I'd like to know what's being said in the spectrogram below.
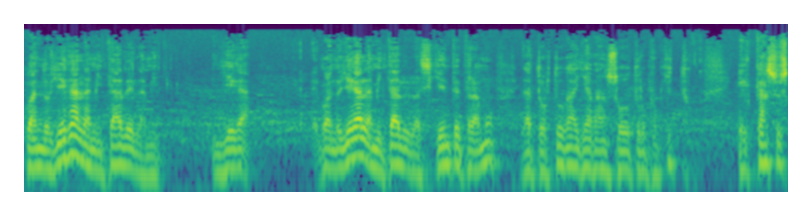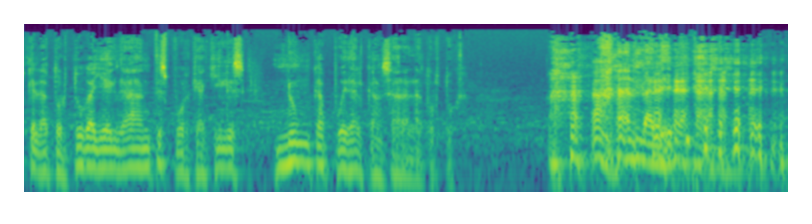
Cuando llega a la mitad de la mitad, llega cuando llega a la mitad del siguiente tramo, la tortuga ya avanzó otro poquito. El caso es que la tortuga llega antes porque Aquiles nunca puede alcanzar a la tortuga. Ándale.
